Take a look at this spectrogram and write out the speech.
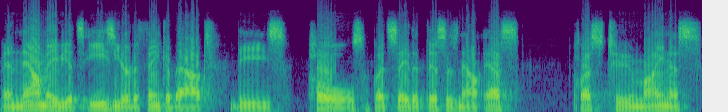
And now maybe it's easier to think about these poles. Let's say that this is now S plus 2 minus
